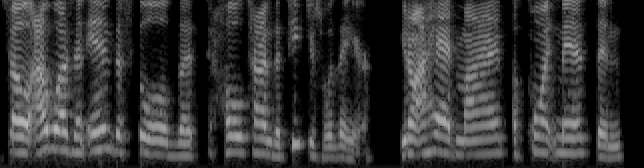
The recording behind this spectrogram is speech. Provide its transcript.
So I wasn't in the school the whole time the teachers were there. you know, I had my appointments and,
